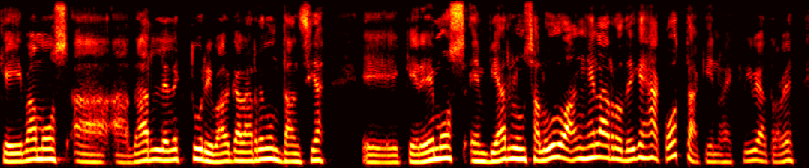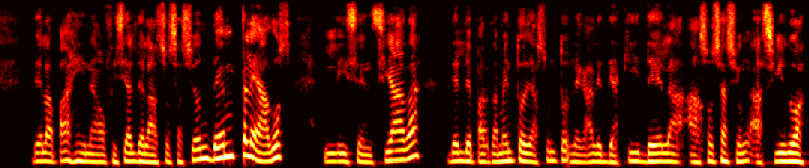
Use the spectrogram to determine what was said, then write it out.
que íbamos a, darle lectura y valga la redundancia, eh, queremos enviarle un saludo a Ángela Rodríguez Acosta, que nos escribe a través de la página oficial de la Asociación de Empleados, licenciada del Departamento de Asuntos Legales de aquí de la Asociación, ha sido a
